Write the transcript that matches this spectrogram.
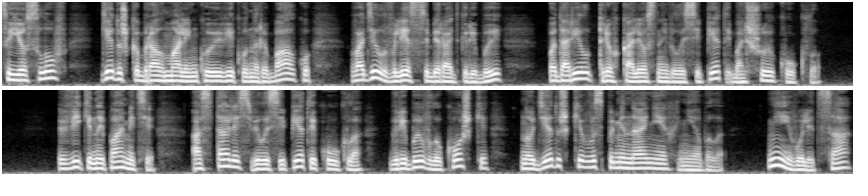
С ее слов дедушка брал маленькую Вику на рыбалку, водил в лес собирать грибы, подарил трехколесный велосипед и большую куклу. В Викиной памяти остались велосипед и кукла, грибы в лукошке, но дедушки в воспоминаниях не было. Ни его лица,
